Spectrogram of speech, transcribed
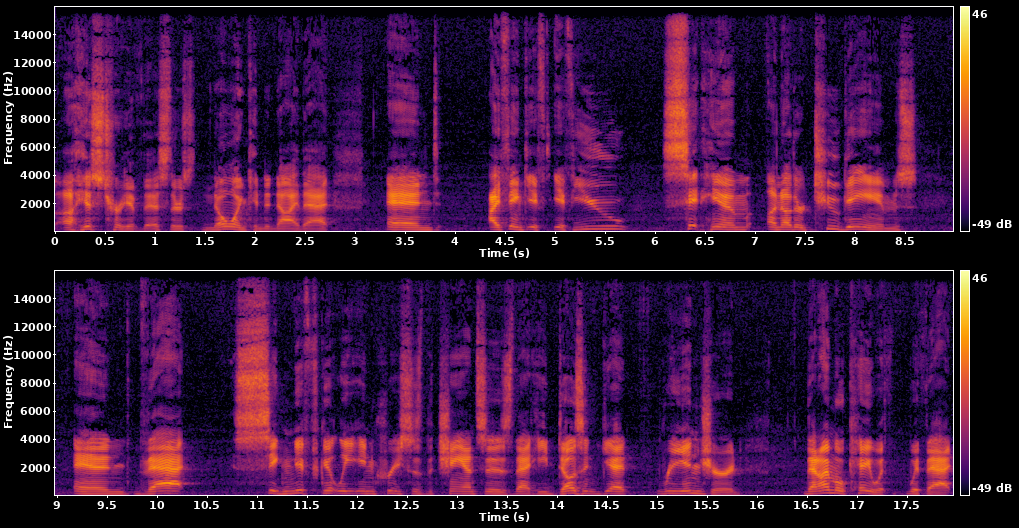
a history of this. There's no one can deny that, and I think if if you sit him another two games, and that significantly increases the chances that he doesn't get re-injured, then I'm okay with with that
